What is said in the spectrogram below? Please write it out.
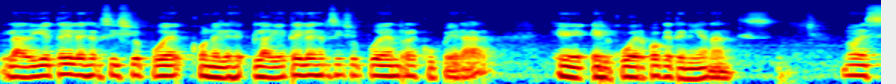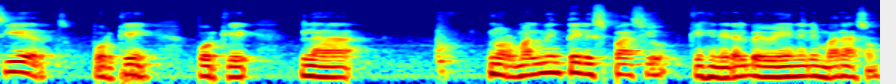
la dieta y el ejercicio puede, con el la dieta y el ejercicio pueden recuperar eh, el cuerpo que tenían antes. No es cierto. ¿Por qué? Porque la, normalmente el espacio que genera el bebé en el embarazo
